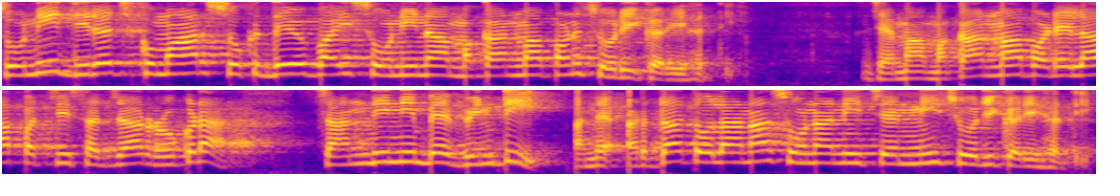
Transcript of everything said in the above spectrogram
સોની ધીરજકુમાર સુખદેવભાઈ સોનીના મકાનમાં પણ ચોરી કરી હતી, જેમાં મકાનમાં પડેલા પચીસ હજાર રોકડા, ચાંદીની બે વીંટી અને અડધા તોલાના સોનાની ચેનની ચોરી કરી હતી.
